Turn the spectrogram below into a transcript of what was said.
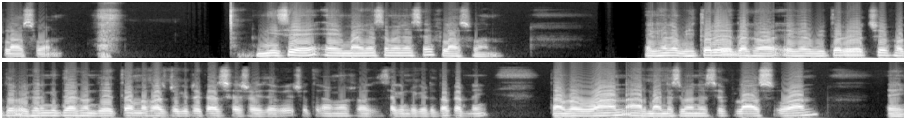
প্লাস ওয়ান নিচে এই মাইনাসে মাইনাসে প্লাস ওয়ান এখানে ভিতরে দেখো, এখানে ভিতরে হচ্ছে প্রথম, এখানে কিন্তু এখন যেহেতু আমরা ফার্স্ট ব্র্যাকেটের কাজ শেষ হয়ে যাবে, সুতরাং আমার সেকেন্ড ব্র্যাকেটের দরকার নেই। তো আমরা ওয়ান আর মাইনাসে মাইনাসে প্লাস ওয়ান এই।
